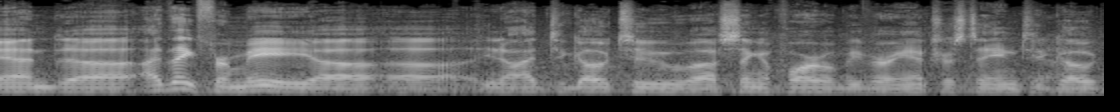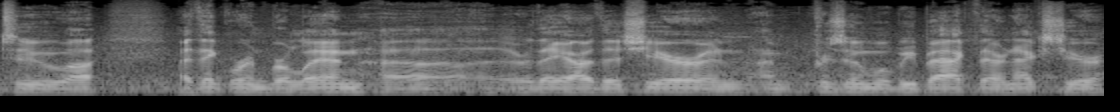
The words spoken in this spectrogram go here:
and uh, I think for me, uh, uh, you know, to go to uh, Singapore would be very interesting. To yeah. go to, uh, I think we're in Berlin, uh, or they are this year, and I presume we'll be back there next year.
